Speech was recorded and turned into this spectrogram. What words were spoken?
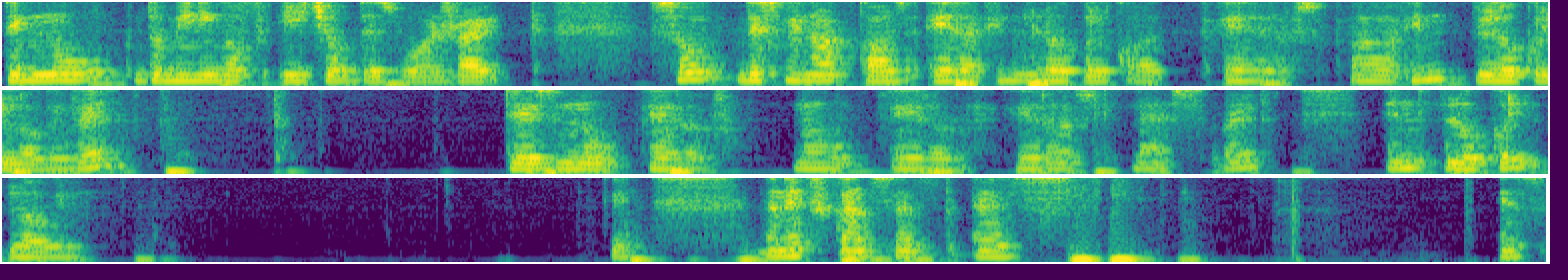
They know the meaning of each of these words right? So this may not cause error in local call errors uh, in local login right? There is no error no error error less right? In local login. Okay. The next concept is is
